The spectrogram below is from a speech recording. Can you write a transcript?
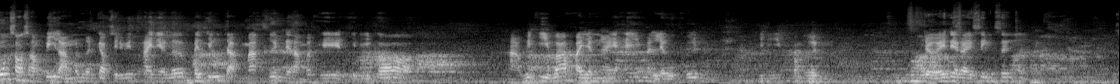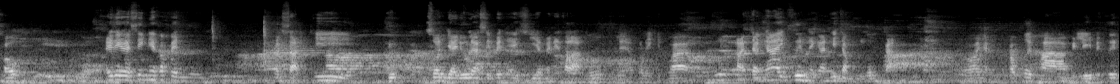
ช่วงสองสามปีหลังมันเหมือนกับศิลปินไทยเนี่ยเริ่มเป็นที่รู้จักมากขึ้นในต่างประเทศ ทีนี้ก็หาวิธีว่าไปยังไงให้มันเร็วขึ้น ทีนี้บังเอิญเจอไอเดไรซิงซึ่งเขาไอเดไรซิงเนี่ยเขาเป็นบริษัทที่ส่วนใหญ่ดูแลศิลปินเอเชียไปในตลาดโลกแล้วก็เลยคิดว่าอาจจะง่ายขึ้นในการที่จับมือร่วมกัน เพราะว่าอย่างเขาเคยพาบิลลี่ไปขึ้น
